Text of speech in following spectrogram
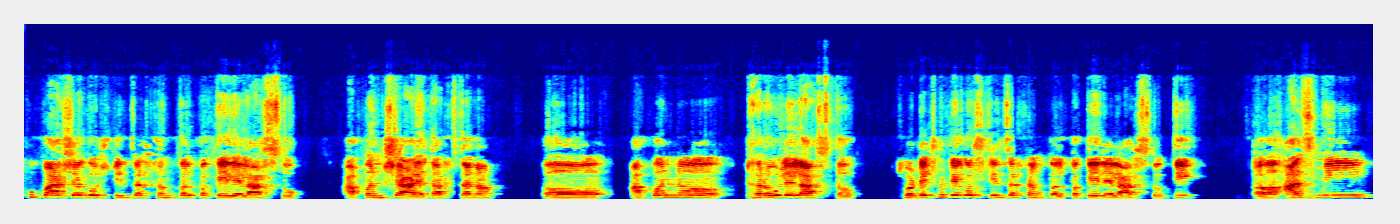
खूप अशा गोष्टींचा संकल्प केलेला असतो. आपण शाळेत असताना आपण ठरवलेलं असतं छोट्या छोट्या गोष्टींचा संकल्प केलेला असतो की आज मी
